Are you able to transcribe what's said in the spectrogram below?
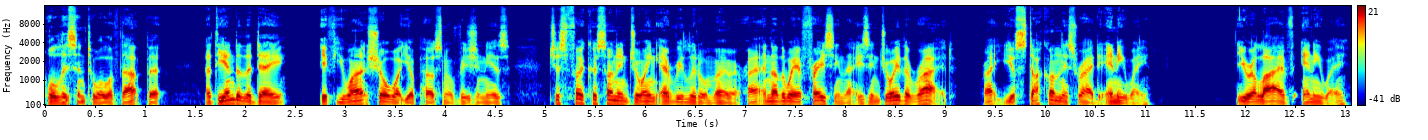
or listen to all of that. But at the end of the day, if you aren't sure what your personal vision is, just focus on enjoying every little moment, right? Another way of phrasing that is enjoy the ride, right? You're stuck on this ride anyway. You're alive anyway.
